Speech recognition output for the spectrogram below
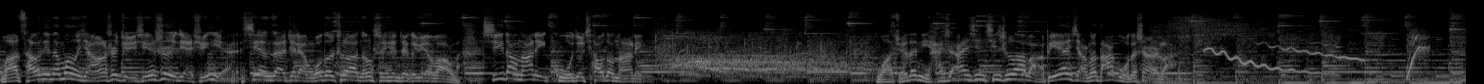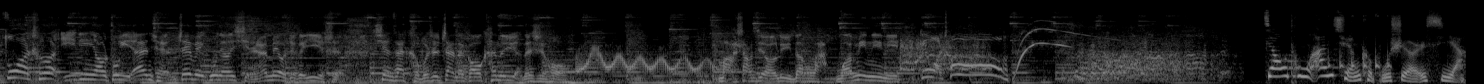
我曾经的梦想是举行世界巡演，现在这辆摩托车能实现这个愿望了。骑到哪里，鼓就敲到哪里。我觉得你还是安心骑车吧，别想着打鼓的事儿了。坐车一定要注意安全，这位姑娘显然没有这个意识。现在可不是站得高看得远的时候，马上就要绿灯了，我命令你给我冲！交通安全可不是儿戏呀！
